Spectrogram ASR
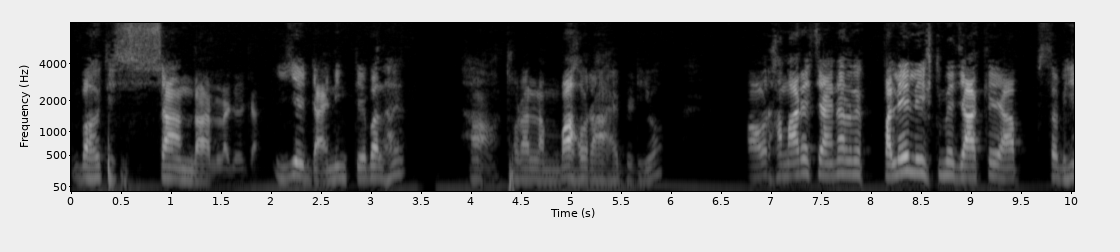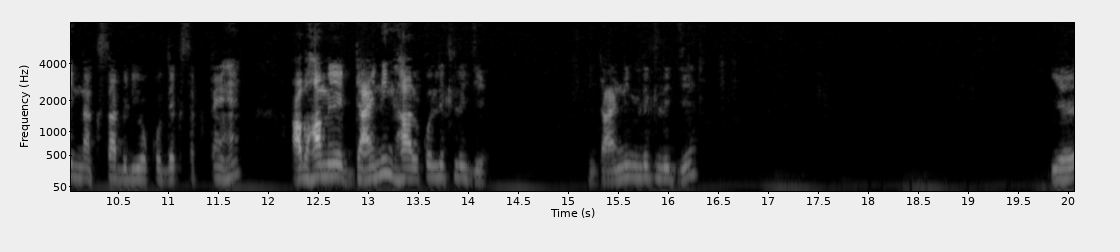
बहुत ही शानदार लगेगा। ये डाइनिंग टेबल है। हाँ थोड़ा लंबा हो रहा है वीडियो। और हमारे चैनल में प्ले लिस्ट में जाके आप सभी नक्शा वीडियो को देख सकते हैं। अब हम ये डाइनिंग हॉल को लिख लीजिए। डाइनिंग लिख लीजिए। ये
